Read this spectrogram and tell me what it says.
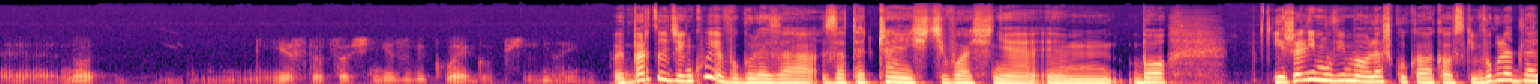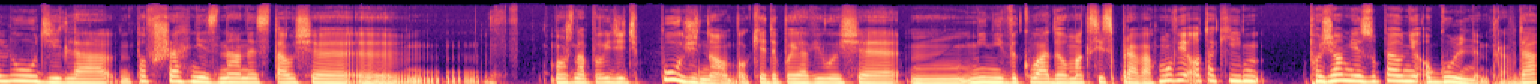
E, no, jest to coś niezwykłego, przyznajmy. Bardzo dziękuję w ogóle za, za tę część właśnie, bo jeżeli mówimy o Leszku Kołakowskim, w ogóle dla ludzi, dla powszechnie znany stał się można powiedzieć późno, bo kiedy pojawiły się mm, mini wykłady o maxi sprawach. Mówię o takim poziomie zupełnie ogólnym, prawda?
